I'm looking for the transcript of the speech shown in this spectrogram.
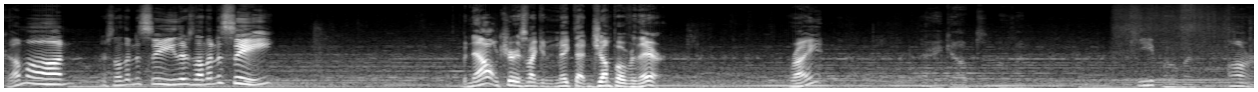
Come on. There's nothing to see. There's nothing to see. But now I'm curious if I can make that jump over there. Right? There you go. Keep moving. Keep moving. All right.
